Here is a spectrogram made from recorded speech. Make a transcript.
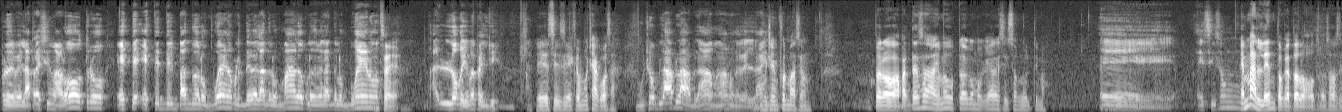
pero de verdad traiciona al otro. Este, este es del bando de los buenos, pero de verdad de los malos, pero de verdad de los buenos. Sí. Loco, yo me perdí. Eh, sí, sí, es que muchas cosas. Mucho bla, bla, bla, mano, de verdad. Mucha información. Pero aparte de eso, a mí me gustó como que el season último. Eh, el season. Es más lento que todos los otros, eso sí.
